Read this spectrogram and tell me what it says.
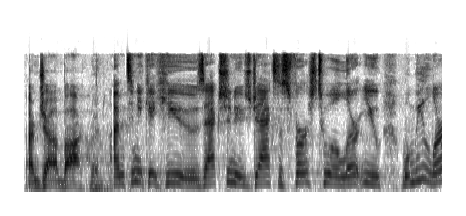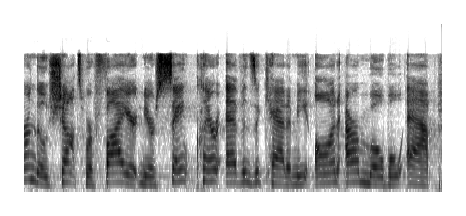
I'm John Bachman. I'm Tenikka Hughes. Action News Jax is first to alert you when we learned those shots were fired near St. Clair Evans Academy on our mobile app.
